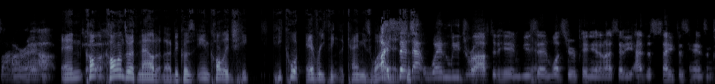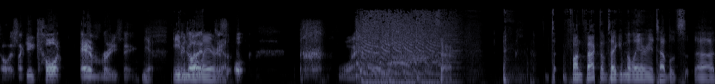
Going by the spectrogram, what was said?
far out. And Col- Collinsworth nailed it though because in college he he caught everything that came his way. I said just- that when we drafted him. You Yeah. said, "What's your opinion?" And I said he had the safest hands in college. Like he caught everything. Yeah, even malaria. just- oh. wow. So, fun fact: I'm taking malaria tablets uh,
